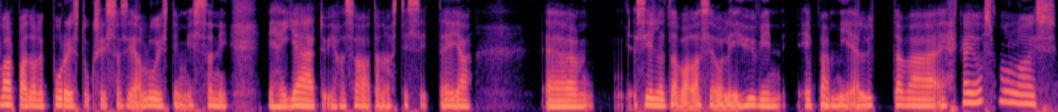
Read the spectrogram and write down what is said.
varpaat oli puristuksissa siellä luistimissa, niin nehän jäätyi ihan saatanasti sitten ja ää, sillä tavalla se oli hyvin epämiellyttävää. Ehkä jos mulla olisi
